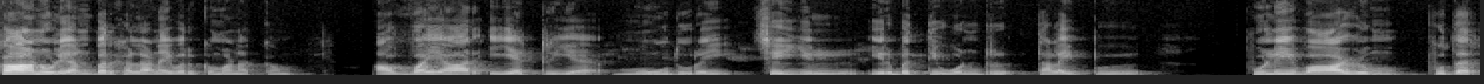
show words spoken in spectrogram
காணொளி அன்பர்கள் அனைவருக்கும் வணக்கம். ஔவையார் இயற்றிய மூதுரை செய்யுள் இருபத்தி ஒன்று தலைப்பு புலி வாழும் புதர்.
